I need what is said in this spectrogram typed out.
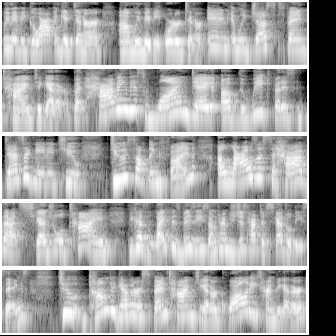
We maybe go out and get dinner, um, we maybe order dinner in, and we just spend time together. But having this one day of the week that is designated to do something fun allows us to have that scheduled time because life is busy. Sometimes you just have to schedule these things to come together, spend time together, quality time together,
